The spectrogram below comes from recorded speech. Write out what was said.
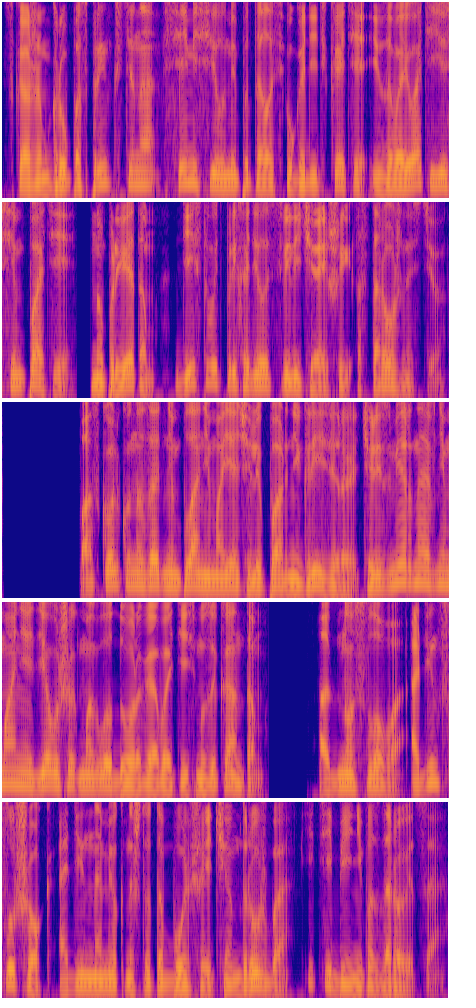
Скажем, группа Спрингстина всеми силами пыталась угодить Кэти и завоевать ее симпатии, но при этом действовать приходилось с величайшей осторожностью, Поскольку на заднем плане маячили парни-гризеры, чрезмерное внимание девушек могло дорого обойтись музыкантам. Одно слово, один слушок, один намек на что-то большее, чем дружба, и тебе не поздоровится.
